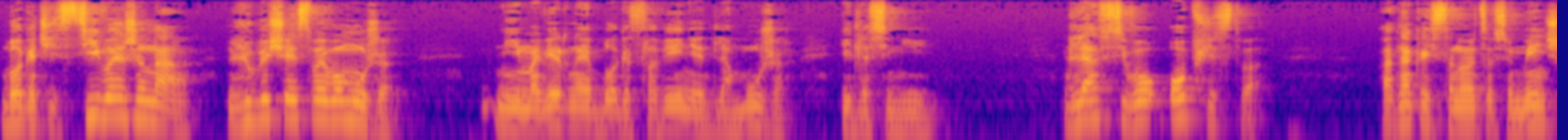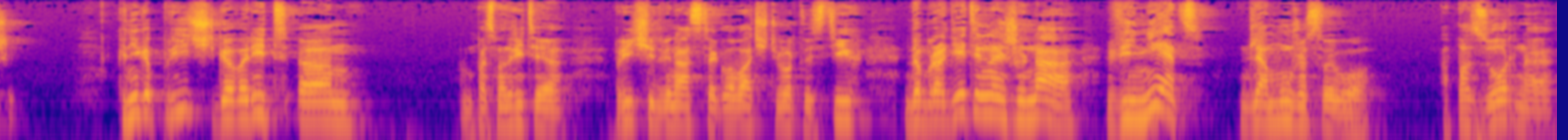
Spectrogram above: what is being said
Благочестивая жена, любящая своего мужа, неимоверное благословение для мужа и для семьи, для всего общества. Однако их становится все меньше. Книга Притч говорит, эм, посмотрите, притчи 12 глава 4 стих, «Добродетельная жена – венец для мужа своего, а позорная,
